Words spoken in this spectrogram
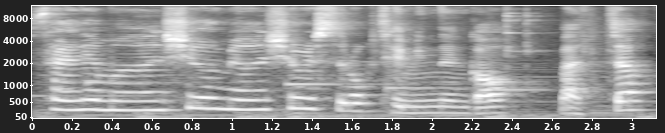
살림은 쉬우면 쉬울수록 재밌는 거 맞죠?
